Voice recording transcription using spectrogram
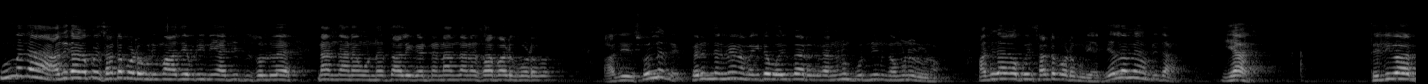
உண்மைதான். அதுக்காக போய் சட்டை போட முடியுமா? அது எப்படி நீ அஜித் சொல்லுவேன் நான் தானே உன்னை தாலி கட்டினேன் நான் தானே சாப்பாடு போட அது சொல்லுது. பெருந்தன்மையாக நம்மக்கிட்ட ஒய்ஃபாக இருக்கிறாங்கன்னு புரிஞ்சுன்னு கம்முன்னு இருக்கணும். அதுக்காக போய் சட்டை போட முடியாது. எல்லாமே அப்படி தான் யார்? தெளிவாக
